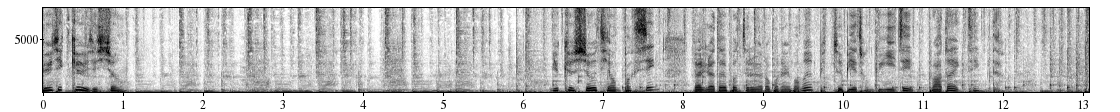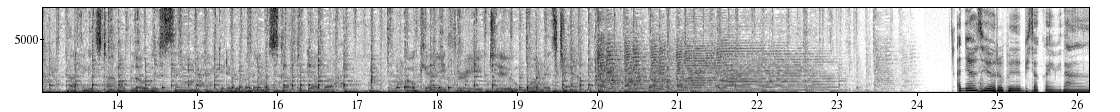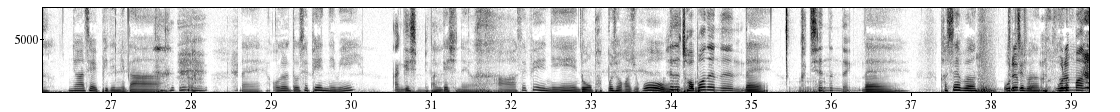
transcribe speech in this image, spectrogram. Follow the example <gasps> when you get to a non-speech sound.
뮤직큐 뮤직쇼 뮤큐쇼 디언박싱 18번째로 열어본 앨범은 B2B의 정규 2집 브라더 액트입니다. I think it's time to blow this scene. Get everybody in the stuff together. Okay, three, two, one, let's jam. 안녕하세요 여러분 비작가입니다. 안녕하세요 이피디입니다. 네 오늘도 세피이님이 안 계십니다. 안 계시네요. 아 세피이님 너무 바쁘셔가지고 그래서 저번에는 네 같이 했는데 네 가세븐 <laughs> 오랜, <laughs> 오랜만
